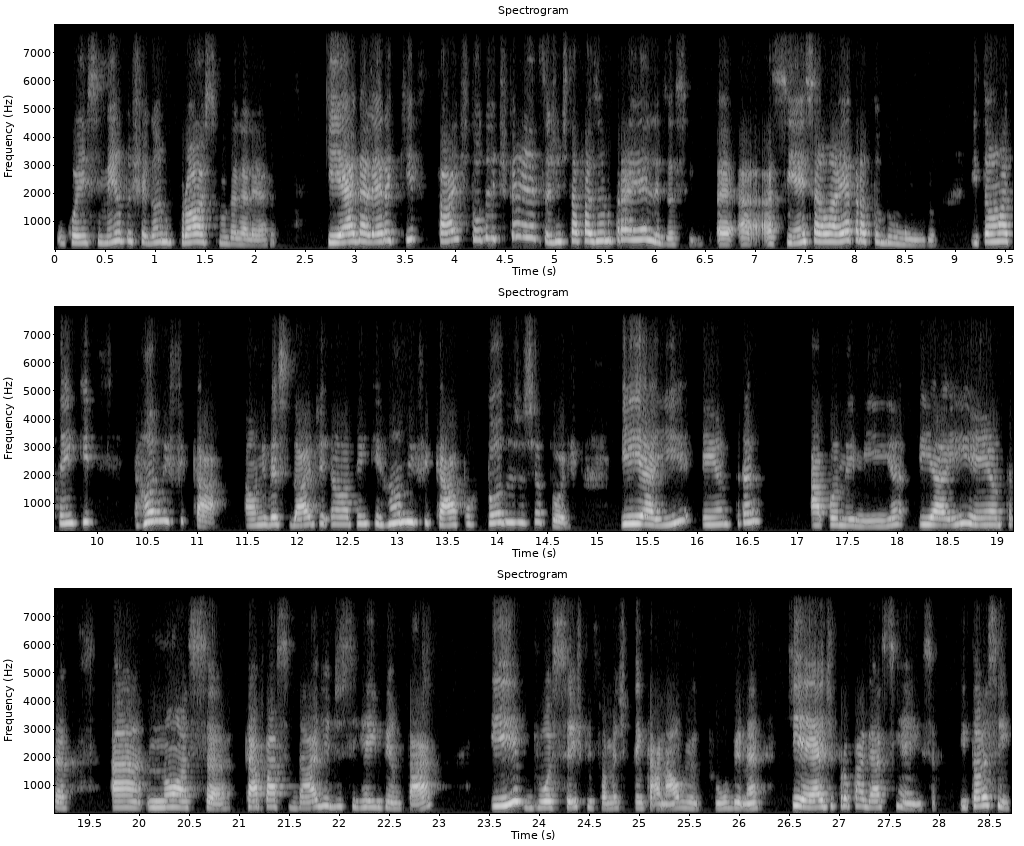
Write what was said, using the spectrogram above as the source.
o conhecimento chegando próximo da galera, que é a galera que faz toda a diferença. A gente está fazendo para eles, assim. É, a, a ciência, ela é para todo mundo. Então, ela tem que ramificar. A universidade, ela tem que ramificar por todos os setores. E aí entra a pandemia, e aí entra a nossa capacidade de se reinventar, e vocês, principalmente, que tem canal no YouTube, né, que é de propagar a ciência. Então, assim,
